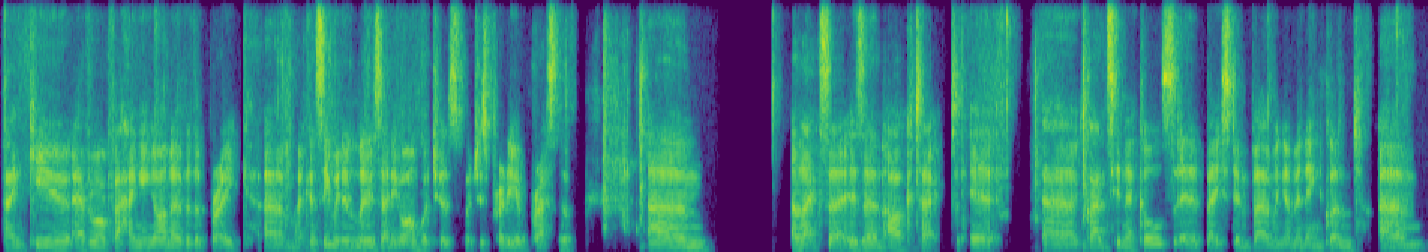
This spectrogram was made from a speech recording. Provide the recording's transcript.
thank you everyone for hanging on over the break. Um, I can see we didn't lose anyone, which is which is pretty impressive. Um, Alexa is an architect at uh, Glancy Nicholls, uh, based in Birmingham in England. Um,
